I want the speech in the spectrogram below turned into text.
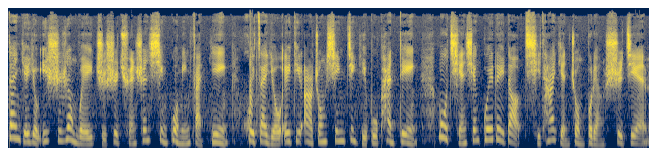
但也有医师认为只是全身性过敏反应，会再由 ADR 中心进一步判定。目前先归类到其他严重不良事件。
